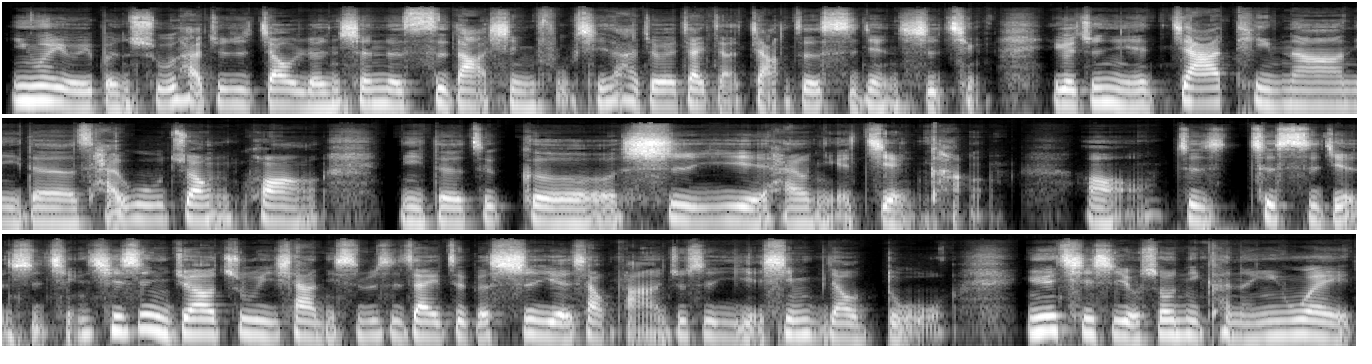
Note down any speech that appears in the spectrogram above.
因为有一本书，它就是叫《人生的四大幸福》，其实它就会在讲讲这四件事情。一个就是你的家庭啊，你的财务状况，你的这个事业，还有你的健康。哦，这这四件事情，其实你就要注意一下，你是不是在这个事业上反而就是野心比较多？因为其实有时候你可能因为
